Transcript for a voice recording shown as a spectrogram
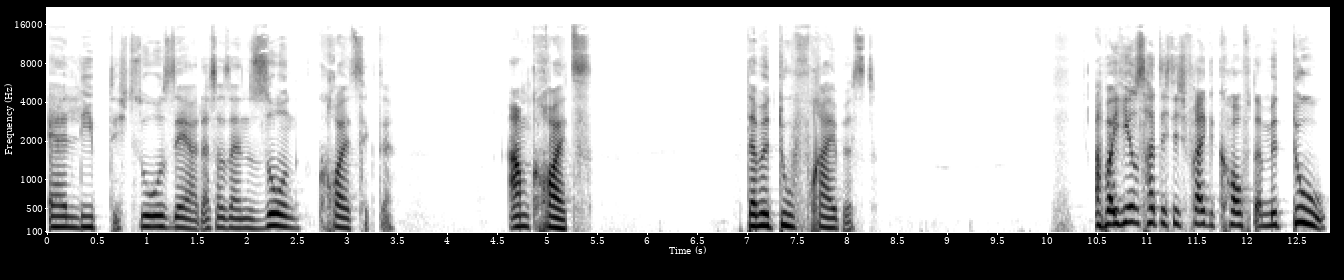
Er liebt dich so sehr, dass er seinen Sohn kreuzigte. Am Kreuz. Damit du frei bist. Aber Jesus hat dich nicht frei gekauft, damit du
